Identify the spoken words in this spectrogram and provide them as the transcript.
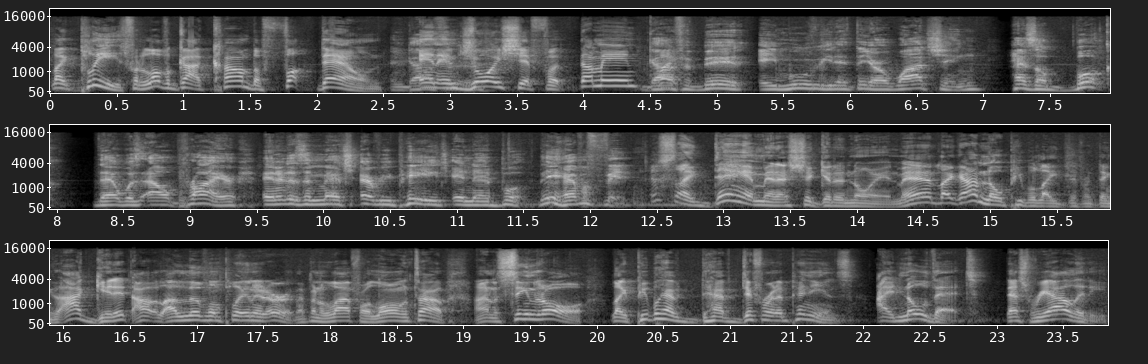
Like please for the love of god calm the fuck down And and, enjoy shit for i mean? God like, forbid a movie that they are watching has a book that was out prior and it doesn't match every page in that book. They have a fit. It's like, damn, man, that shit get annoying, man. Like, I know people like different things. I get it. I, I live on planet Earth. I've been alive for a long time. I've seen it all. Like, people have have different opinions. I know that. That's reality.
